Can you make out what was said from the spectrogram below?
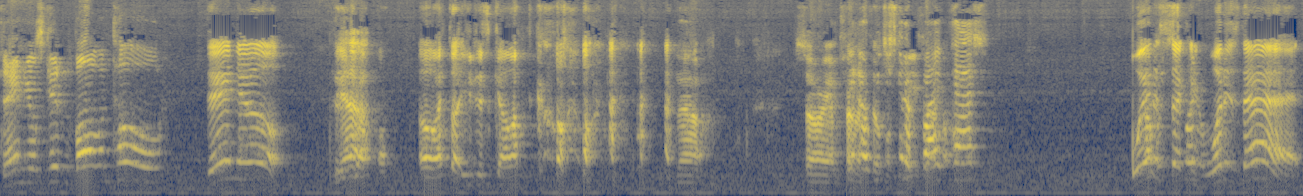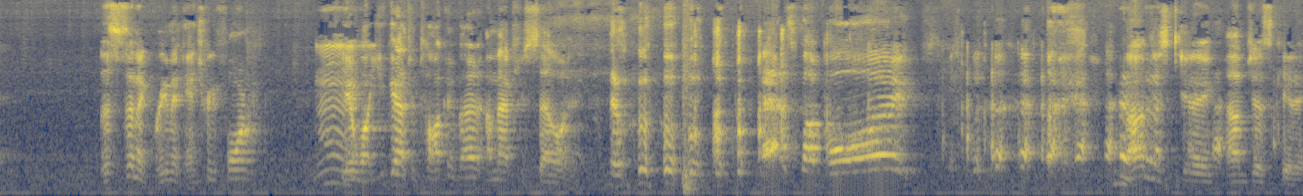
Daniel's getting voluntold. Daniel. Yeah. Oh, I thought you just got off the call. No. Sorry, I'm Hey, trying are to we fill just going to bypass? Wait a second. What is that? This is an agreement entry form. Mm. Yeah, while you guys are talking about it, I'm actually selling it. That's my boy. I'm just kidding. I'm just kidding.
